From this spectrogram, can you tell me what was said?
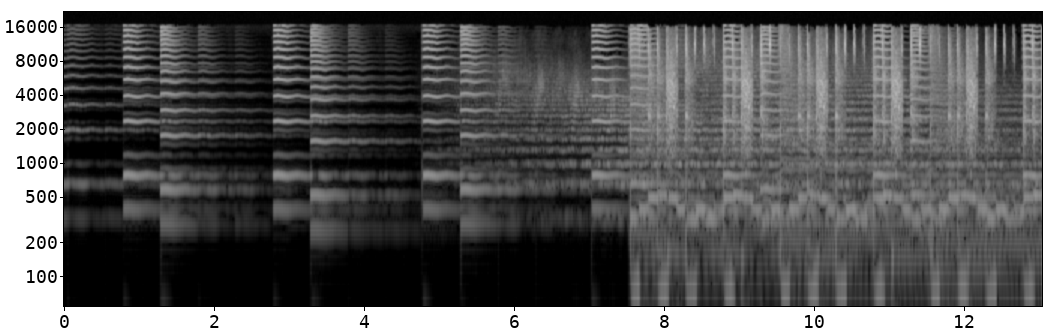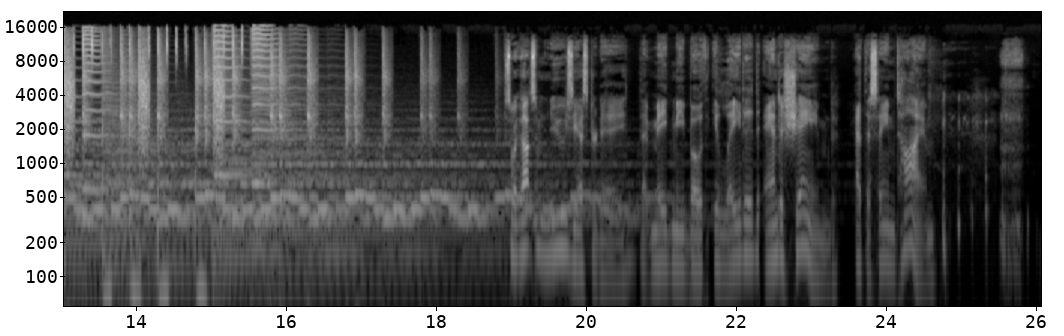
So I got some news yesterday that made me both elated and ashamed at the same time.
